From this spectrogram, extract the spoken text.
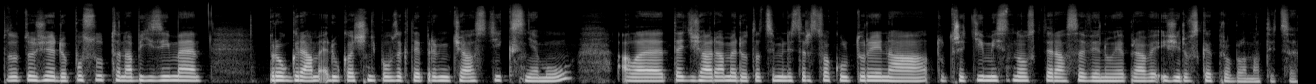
protože doposud nabízíme program edukační pouze k té první části k sněmu, ale teď žádáme dotaci Ministerstva kultury na tu třetí místnost, která se věnuje právě i židovské problematice.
